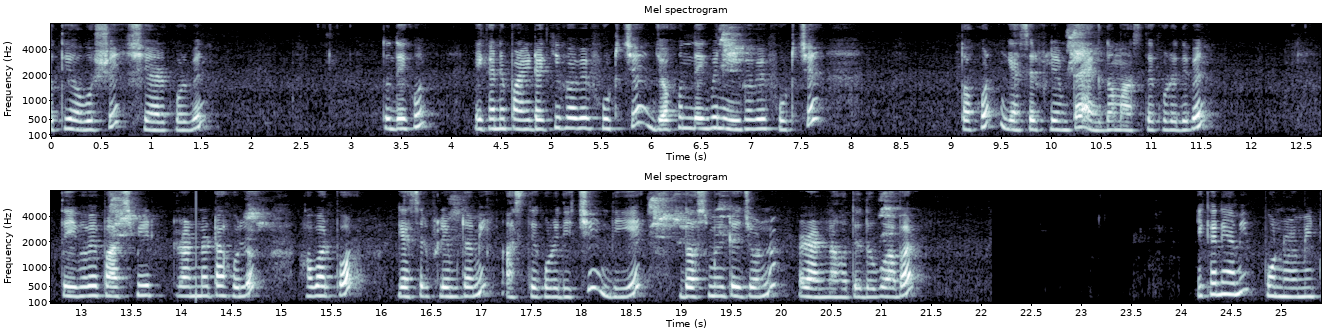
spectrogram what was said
অতি অবশ্যই শেয়ার করবেন। তো দেখুন, এখানে পানিটা কীভাবে ফুটছে? যখন দেখবেন এইভাবে ফুটছে, তখন গ্যাসের ফ্লেমটা একদম আস্তে করে দেবেন। তো এইভাবে পাঁচ মিনিট রান্নাটা হলো, হওয়ার পর গ্যাসের ফ্লেমটা আমি আস্তে করে দিচ্ছি, দিয়ে দশ মিনিটের জন্য রান্না হতে দেবো আবার। এখানে আমি পনেরো মিনিট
